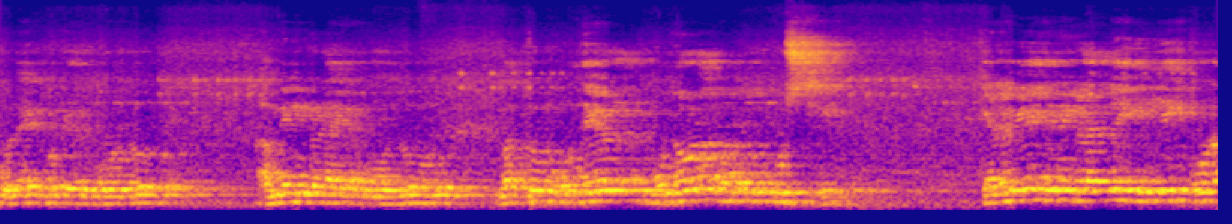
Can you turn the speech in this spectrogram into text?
ಗುಳೆಗುಡಿ ಇರ್ಬೋದು, ಅಮೀನ್ಗಡ ಇರ್ಬೋದು, ಮತ್ತು ಮುದೇಳ್, ಮುದೋಳ ಮತ್ತು ಕುಷ್ಟಗಿ ಕೆಲವೇ ದಿನಗಳಲ್ಲಿ ಇಲ್ಲಿ ಕೂಡ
